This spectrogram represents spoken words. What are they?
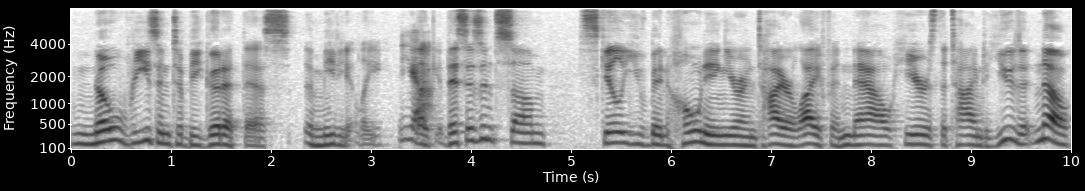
no reason to be good at this immediately Yeah. like this isn't some skill you've been honing your entire life and now here's the time to use it no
